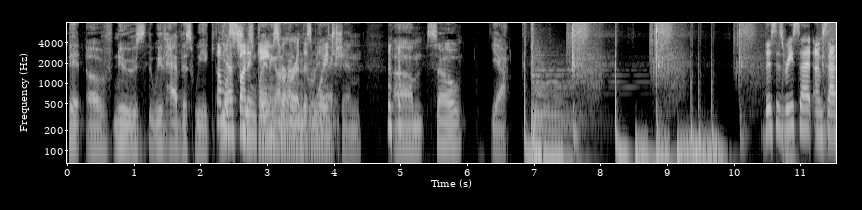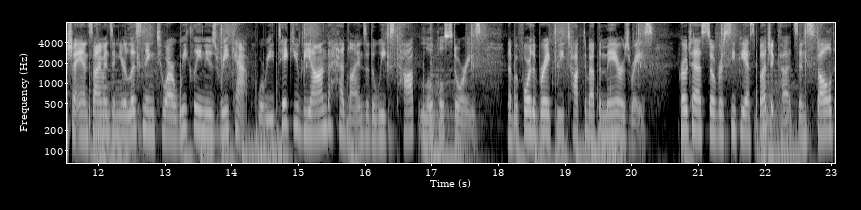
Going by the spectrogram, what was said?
bit of news that we've had this week. It's almost yes, fun she's and games for her at this point. um, so, yeah. This is Reset. I'm Sasha Ann Simons, and you're listening to our weekly news recap, where we take you beyond the headlines of the week's top local stories. Now, before the break, we talked about the mayor's race, protests over CPS budget cuts, and stalled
